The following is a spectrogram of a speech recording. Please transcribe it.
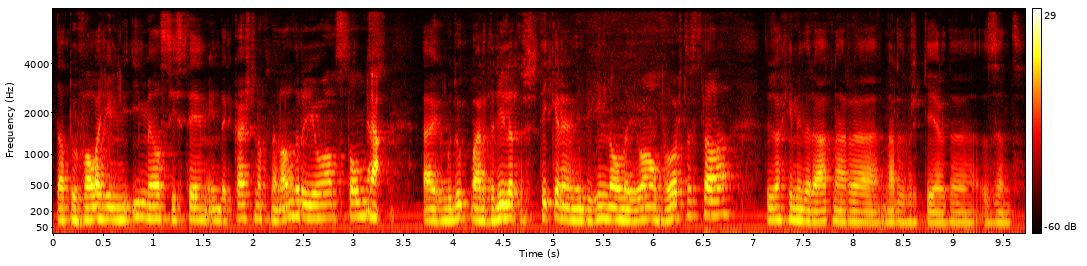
Dat toevallig in je e-mailsysteem in de cache nog een andere Johan stond. Ja. Eh, je moet ook maar drie letters tikken en die begint al de Johan voor te stellen. Dus dat je hem inderdaad naar, eh, naar de verkeerde zendt.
